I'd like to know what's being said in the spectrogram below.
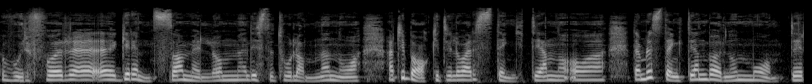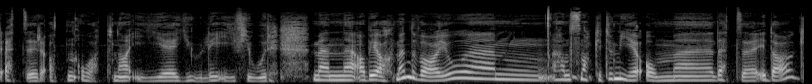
hvorfor eh, grensa mellom disse to landene nå er tilbake til å være stengt igjen. og Den ble stengt igjen bare noen måneder etter at den åpna i juli i fjor. Men Abiy Ahmed var jo Han snakket jo mye om dette i dag,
